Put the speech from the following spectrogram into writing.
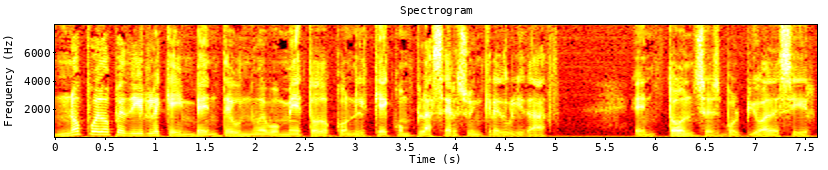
no puedo pedirle que invente un nuevo método con el que complacer su incredulidad. Entonces volvió a decir,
